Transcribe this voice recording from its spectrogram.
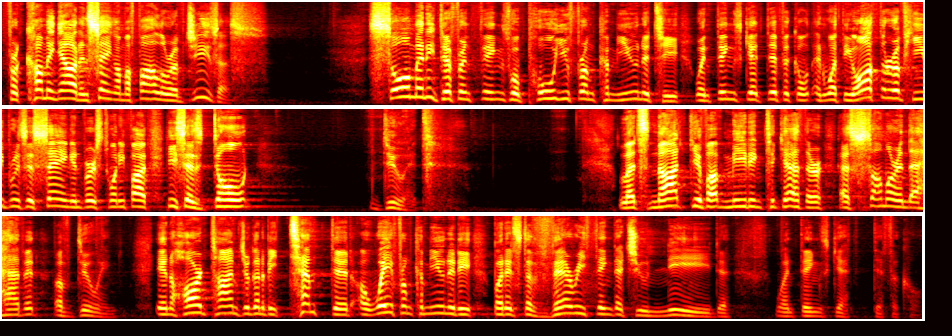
for coming out and saying, I'm a follower of Jesus. So many different things will pull you from community when things get difficult. And what the author of Hebrews is saying in verse 25, he says, Don't do it. Let's not give up meeting together as some are in the habit of doing. In hard times, you're going to be tempted away from community, but it's the very thing that you need when things get difficult.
